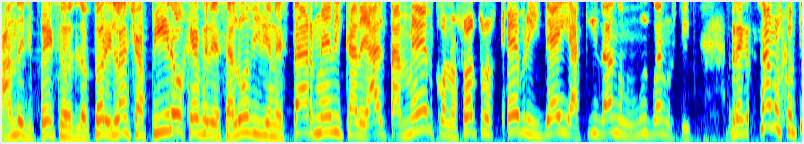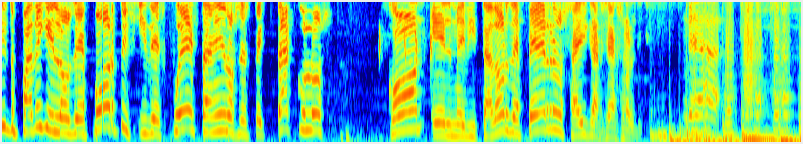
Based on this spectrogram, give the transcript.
R-O. Ande peso, el doctor Ilan Shapiro, jefe de salud y bienestar médica de Altamed, con nosotros every day, aquí dándonos muy buenos tips. Regresamos con Tito Padilla y los deportes y después también los espectáculos con el meditador de perros, ahí García Solís.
